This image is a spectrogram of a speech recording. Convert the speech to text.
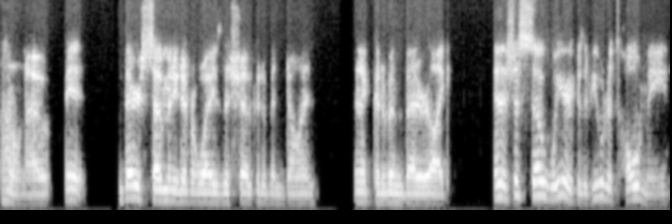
i don't know it there's so many different ways this show could have been done and it could have been better like and it's just so weird because if you would have told me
